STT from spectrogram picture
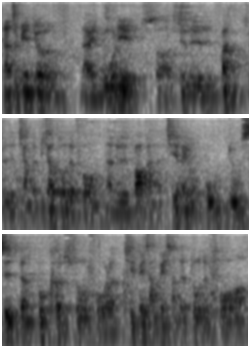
那这边就来罗列，呃，就是泛，就是讲的比较多的佛，那就是包含了，其实还有无如是等不可说佛了，其实非常非常的多的佛哈。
